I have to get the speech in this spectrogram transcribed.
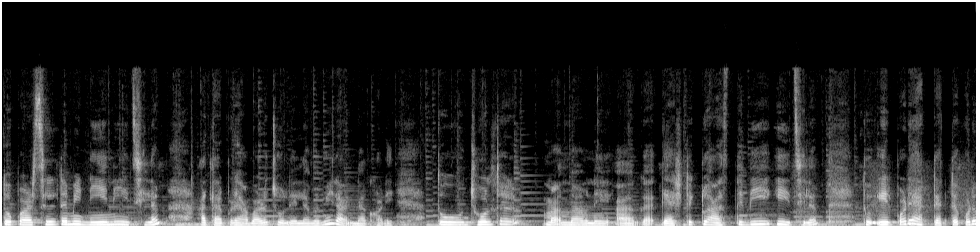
তো পার্সেলটা আমি নিয়ে নিয়েছিলাম, আর তারপরে আবারও চলে এলাম আমি রান্নাঘরে। তো ঝোলটা মানে গ্যাসটা একটু আস্তে দিয়ে গিয়েছিলাম। তো এরপরে একটা একটা করে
